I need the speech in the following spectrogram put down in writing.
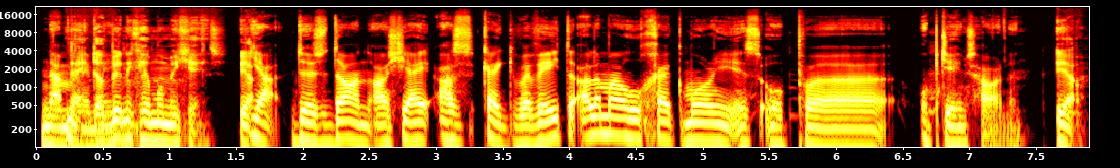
Naar Nee, dat ben ik helemaal met je eens. Ja, Ja. dus dan, als jij, als, kijk, we weten allemaal hoe gek Murray is op, eh, op James Harden. Ja.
